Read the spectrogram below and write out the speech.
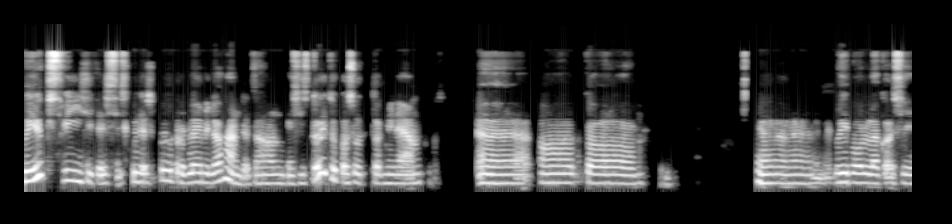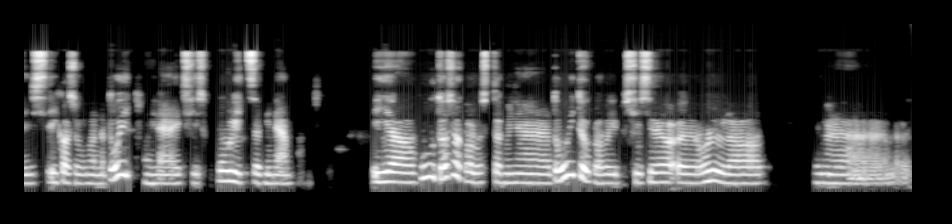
või üks viisidest siis, kuidas kuuprobleemi lahendada, ongi siis toidu kasutamine äh,. Aga äh, võib-olla ka siis igasugune toitmine ehk siis hoolitsemine. Ja kuu tasakaalustamine toiduga võib siis äh, olla Äh,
